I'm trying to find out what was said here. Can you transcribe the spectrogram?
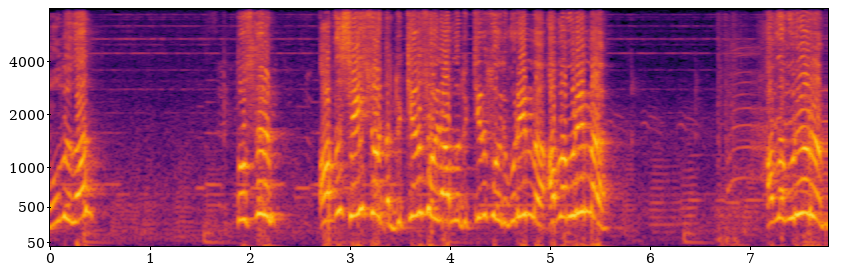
Ne oluyor lan? Dostlarım! Abla şeyi soydu. Dükkanı soydu abla. Dükkanı soydu. Vurayım mı? Abla vurayım mı? Abla vuruyorum.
